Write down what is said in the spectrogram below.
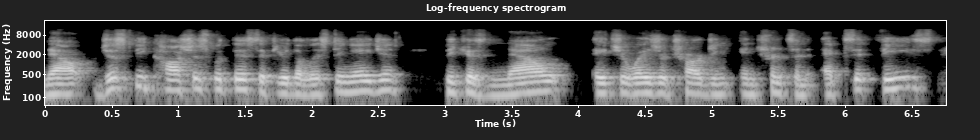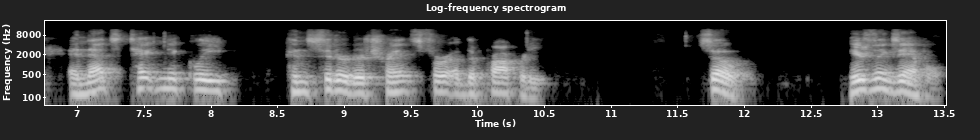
Now, just be cautious with this if you're the listing agent, because now HOAs are charging entrance and exit fees, and that's technically considered a transfer of the property. So here's an example.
